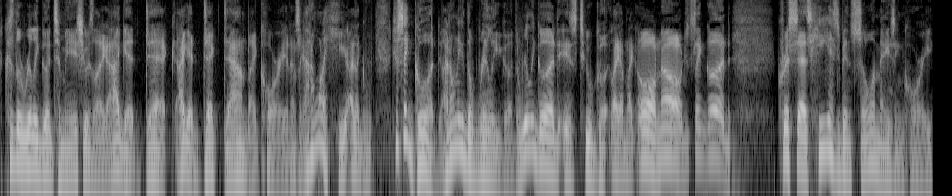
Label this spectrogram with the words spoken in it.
because the really good to me, she was like, I get dick. I get dick down by Corey. And I was like, I don't want to hear, I like, just say good. I don't need the really good. The really good is too good. Like, I'm like, oh no, just say good. Kris says he has been so amazing, Corey,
